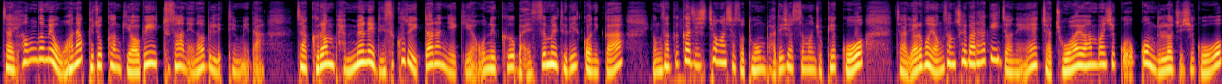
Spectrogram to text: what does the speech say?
자, 현금이 워낙 부족한 기업이 두산 에너빌리티입니다. 자, 그런 반면에 리스크도 있다는 얘기예요. 오늘 그 말씀을 드릴 거니까 영상 끝까지 시청하셔서 도움 받으셨으면 좋겠고, 자, 여러분 영상 출발하기 전에 자, 좋아요 한 번씩 꼭꼭 눌러주시고,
